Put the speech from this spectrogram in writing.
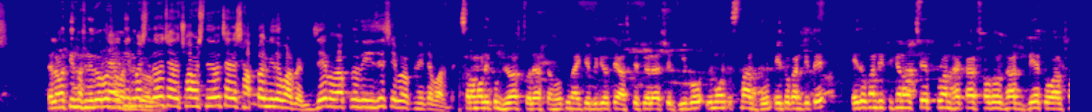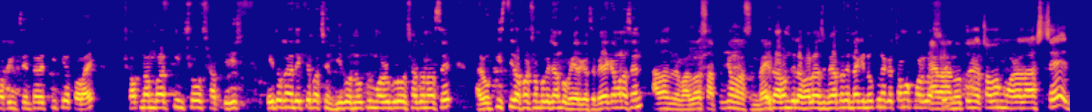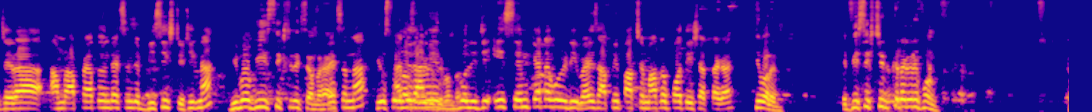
তাহলে আমরা তিন মাস নিতে পারব তিন মাস নিতে পারব ছয় মাস নিতে পারব চাইলে সপ্তাহ নিতে পারবেন। যেভাবে আপনাদের ইজি সেভাবে আপনি নিতে পারবেন। আসসালামু আলাইকুম ভিউয়ার্স চলে আসলাম নতুন আইকে ভিডিওতে। আজকে চলে আসছে ভিভো ইমন স্মার্ট জোন এই দোকানটিতে। এই দোকানটির ঠিকানা হচ্ছে পুরান ঢাকার সদরঘাট গ্রেট ওয়াল শপিং সেন্টারের তৃতীয় তলায়। শপ নাম্বার তিনশো সাতত্রিশ। এই দোকানে দেখতে পাচ্ছেন ভিভোর নতুন মডেলগুলো সাজানো আছে। এবং কিস্তির অফার সম্পর্কে জানব ভাইয়ের কাছে। ভাইয়া কেমন আছেন? আলহামদুলিল্লাহ ভালো আছে। আপনি কেমন আছেন ভাই? তো আলহামদুলিল্লাহ ভালো আছে। ভাই আপনাদের নাকি নতুন একটা চমক মডেল হ্যাঁ, আছে নতুন একটা চমক মডেল আসছে যেটা আমরা আপনারা এতদিন দেখছেন যে বি সিক্সটি ঠিক না? ভিভো বি সিক্সটি দেখছি আমরা হ্যাঁ। দেখছেন না? আমি বলি যে এই সেম ক্যাটাগরি ডিভাইস আপনি পাচ্ছেন মাত্র পঁয়ত্রিশ হাজার টাকায়। কি বলেন? এই বি সিক্সটির ক্যাটাগরি ফোন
